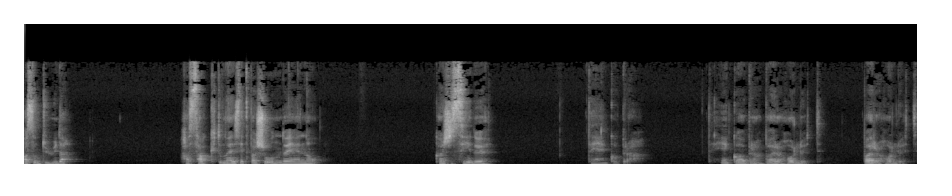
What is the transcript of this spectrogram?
altså du, da, har sagt om den situasjonen du er i nå. Kanskje sier du 'Det går bra'. Det går bra. Bare hold ut. Bare hold ut.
